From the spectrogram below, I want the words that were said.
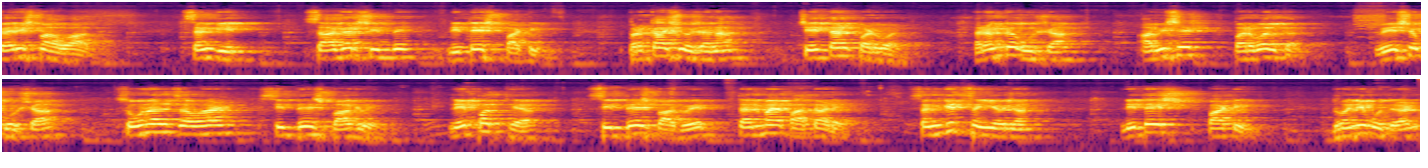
करिश्मा वाघ संगीत सागर शिंदे नितेश पाटील. प्रकाश योजना चेतन पडवळ रंगभूषा अभिषेक परवलकर वेशभूषा सोनल चव्हाण सिद्धेश बागवे नेपथ्य सिद्धेश बागवे तन्मय पाताडे संगीत संयोजन नितेश पाटील ध्वनिमुद्रण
